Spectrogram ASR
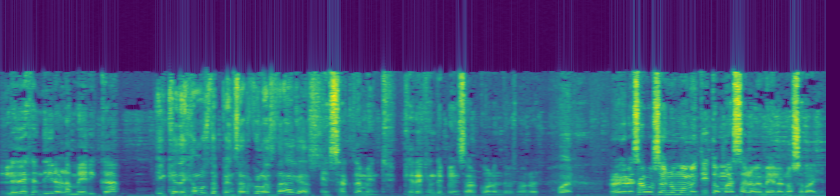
le dejen de ir a la América. Y que dejemos de pensar con las nalgas. Exactamente, que dejen de pensar con Andrés Manuel. Bueno. Regresamos en un momentito más a la memela, no se vayan.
